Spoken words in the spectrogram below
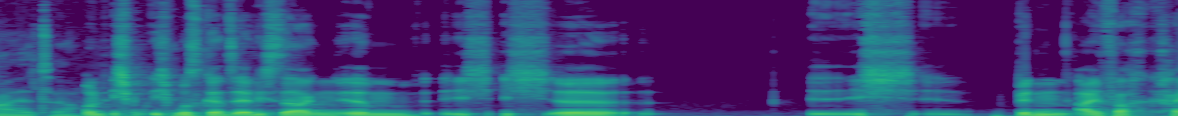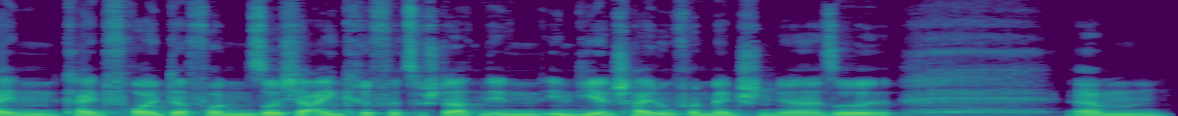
Alter. Und ich, ich muss ganz ehrlich sagen, ähm, ich, ich, äh, ich bin einfach kein, kein Freund davon, solche Eingriffe zu starten in, in die Entscheidung von Menschen. Ja, also ähm,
